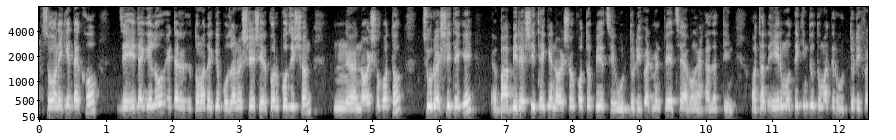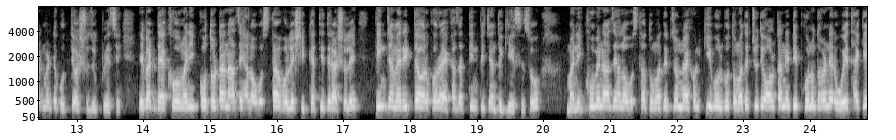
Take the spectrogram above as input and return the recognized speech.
সো অনেকে দেখো যে এটা গেল, এটার তোমাদেরকে বোঝানো শেষ, এরপর পজিশন নয়শো কত? চুরাশি থেকে বা বিরাশি থেকে নয়শো কত পেয়েছে? উর্দু ডিপার্টমেন্ট পেয়েছে এবং এক হাজার তিন। অর্থাৎ এর মধ্যে কিন্তু তোমাদের উর্দু ডিপার্টমেন্টে ভর্তি হওয়ার সুযোগ পেয়েছে। এবার দেখো মানে কতটা নাজেহাল অবস্থা হলে শিক্ষার্থীদের আসলে তিনটা মেরিট দেওয়ার পর এক হাজার তিন পর্যন্ত গিয়েছে। সো মানে খুবই নাজেহাল অবস্থা। তোমাদের জন্য এখন কি বলব? তোমাদের যদি অল্টারনেটিভ কোনো ধরনের ওয়ে থাকে,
